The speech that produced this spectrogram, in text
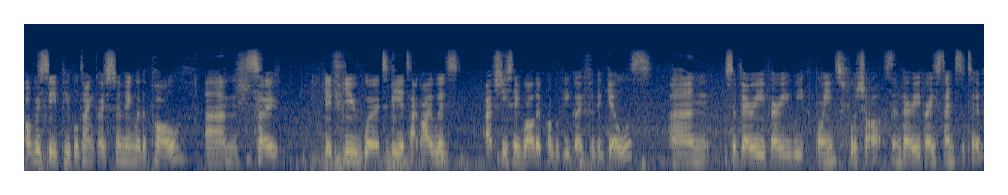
obviously people don't go swimming with a pole, um, so if you were to be attacked, I would actually say rather probably go for the gills. Um, it's a very, very weak point for sharks and very, very sensitive.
